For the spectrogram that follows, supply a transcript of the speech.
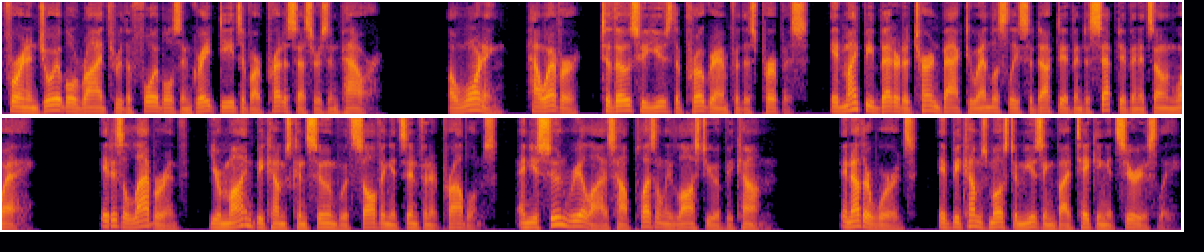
for an enjoyable ride through the foibles and great deeds of our predecessors in power. A warning, however, to those who use the program for this purpose, it might be better to turn back to endlessly seductive and deceptive in its own way. It is a labyrinth, your mind becomes consumed with solving its infinite problems, and you soon realize how pleasantly lost you have become. In other words, it becomes most amusing by taking it seriously.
